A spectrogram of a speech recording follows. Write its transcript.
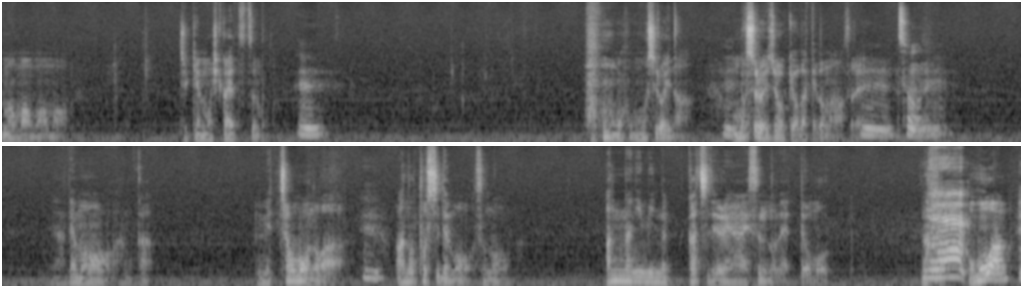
まあまあまあまあ。受験も控えつつも。うん。面白いな、うん。面白い状況だけどなそれ、いうん。そうね。やでもなんかめっちゃ思うのはうん。あの年でもそのあんなにみんなガチで恋愛すんのねって思う。ね。え思わん？う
